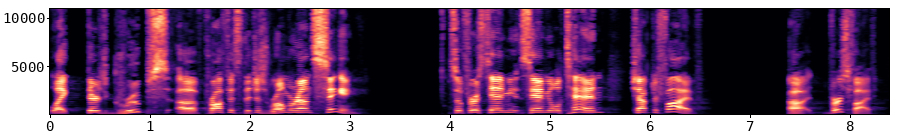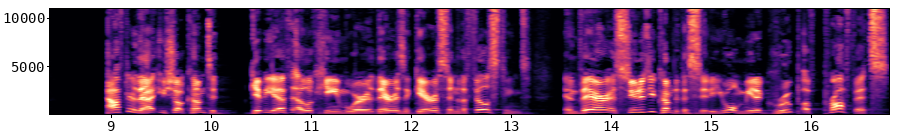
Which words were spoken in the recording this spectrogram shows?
like there's groups of prophets that just roam around singing. So 1 Samuel 10, chapter 5, uh, verse 5. After that, you shall come to Gibeath Elohim, where there is a garrison of the Philistines. And there, as soon as you come to the city, you will meet a group of prophets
